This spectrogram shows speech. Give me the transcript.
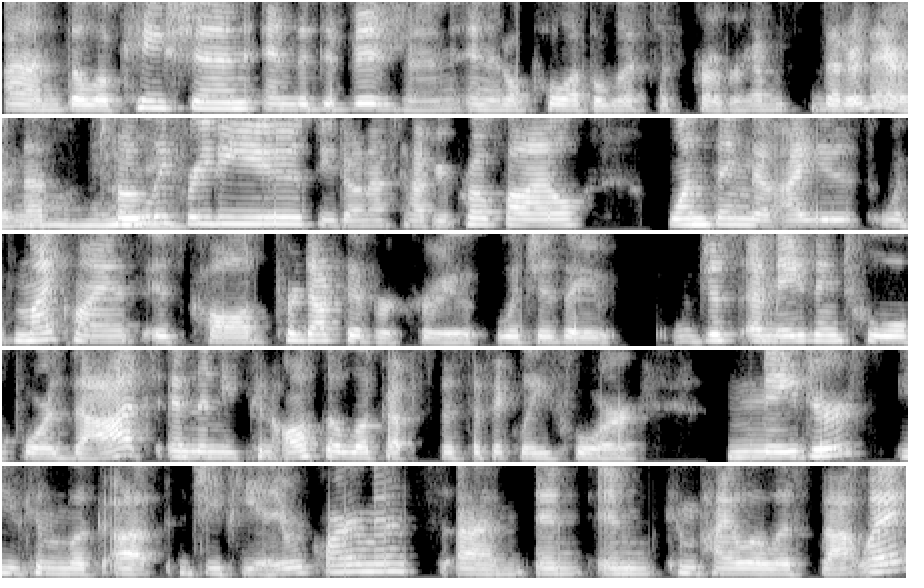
um, the location, and the division, and it'll pull up a list of programs that are there. And that's oh, totally free to use. You don't have to have your profile. One thing that I use with my clients is called Productive Recruit, which is a just amazing tool for that. And then you can also look up specifically for majors. You can look up GPA requirements um, and and compile a list that way.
